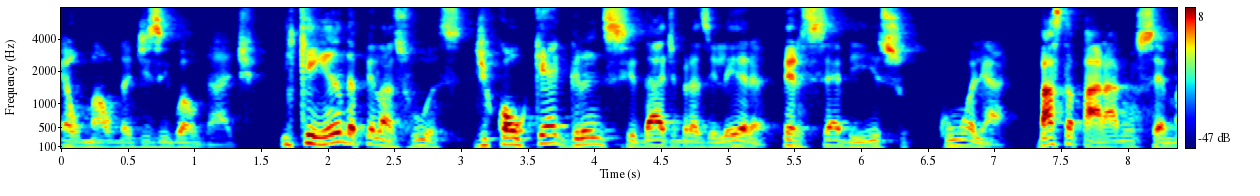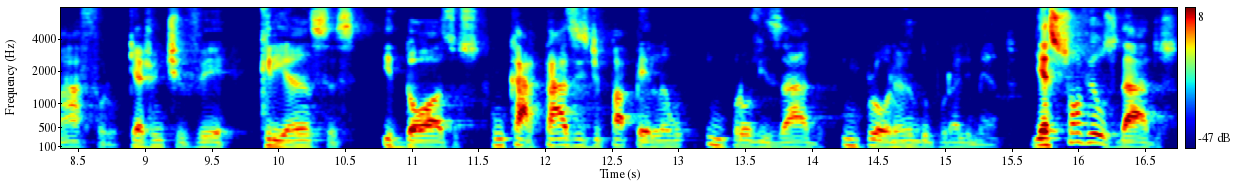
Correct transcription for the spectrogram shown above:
é o mal da desigualdade. E quem anda pelas ruas de qualquer grande cidade brasileira percebe isso com um olhar. Basta parar num semáforo que a gente vê crianças, idosos, com cartazes de papelão improvisado, implorando por alimento. E é só ver os dados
